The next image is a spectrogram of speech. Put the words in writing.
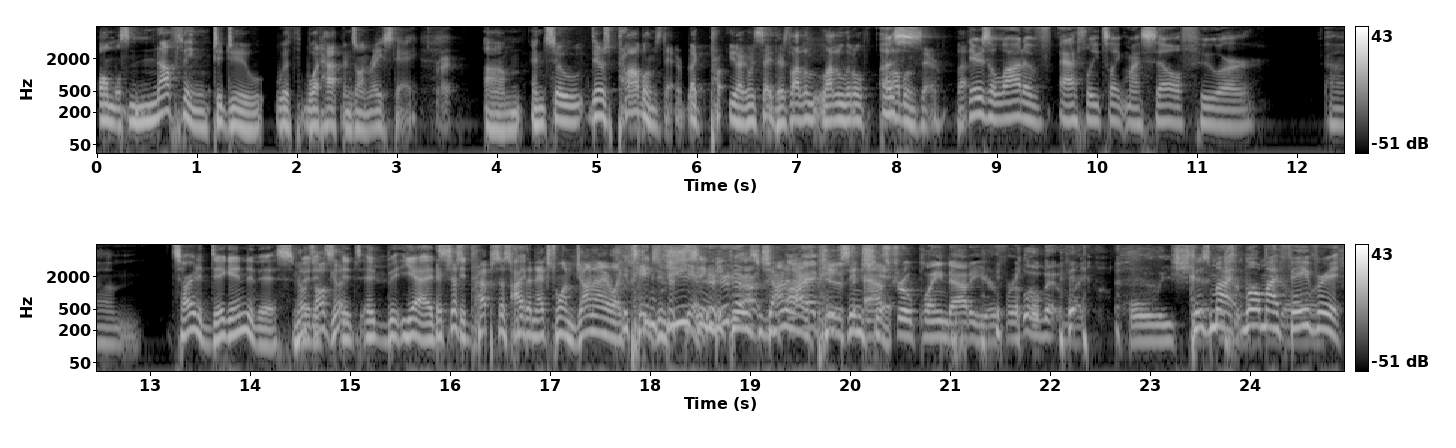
almost nothing to do with what happens on race day. Right. Um, and so there's problems there. Like pro- you know, I'm going to say there's a lot of lot of little Us- problems there. But there's a lot of athletes like myself who are um sorry to dig into this No, but it's all good. it's it, but yeah it it's just it- preps us for I- the next one. John and I are like It's pigs confusing in shit. because John and I, are pigs just in shit. astroplaned out of here for a little bit. I'm like, holy shit! because my well my to go on. favorite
